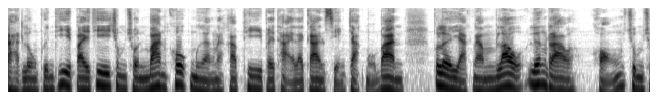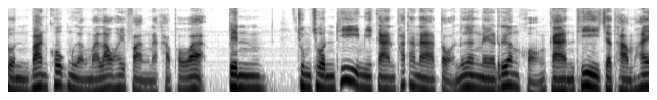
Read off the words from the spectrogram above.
กาสลงพื้นที่ไปที่ชุมชนบ้านโคกเมืองนะครับ ที่ไปถ่ายรายการเสียงจากหมู่บ้าน ก็เลยอยากนำเล่าเรื่องราวของชุมชนบ้านโคกเมืองมาเล่าให้ฟังนะครับ เพราะว่าเป็น ชุมชนที่มีการพัฒนาต่อเนื่องในเรื่องของการที่จะทำให้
